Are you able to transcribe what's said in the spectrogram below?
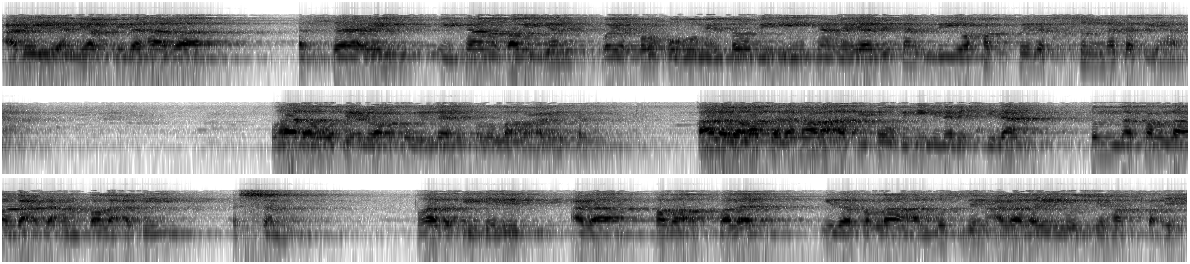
عليه أن يغسل هذا السائل إن كان طريا ويتركه من ثوبه إن كان يابسا ليحصل السنة في هذا. وهذا هو فعل رسول الله صلى الله عليه وسلم. قال وغسل ما رأى في ثوبه من الاحتلام ثم صلى بعد أن طلعت الشمس. وهذا فيه دليل على قضاء الصلاة إذا صلاها المسلم على غير وجهها الصحيح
